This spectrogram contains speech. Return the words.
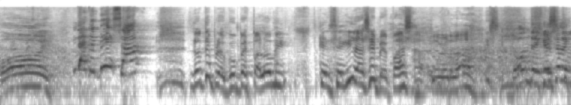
Voy. ¡Date prisa! No te preocupes, Palomi, que enseguida se me pasa, de verdad. ¿Dónde? ¿Qué se le?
